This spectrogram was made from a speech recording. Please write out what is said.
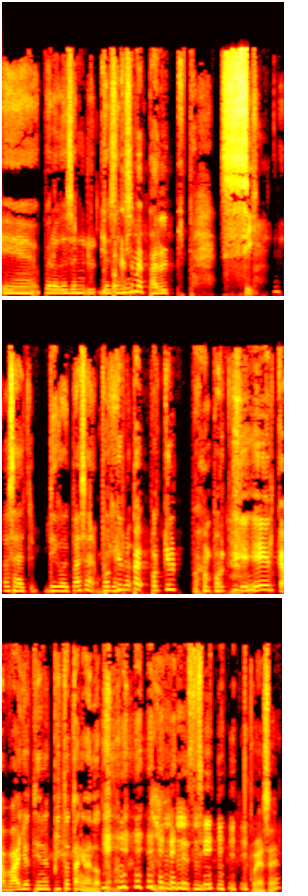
Eh, pero desde, desde ¿Por qué se me para el pito? Sí. O sea, digo, y pasa. Por, qué, el, por, qué, el, el, caballo tiene el pito tan grandote? sí. ¿Puede ser?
